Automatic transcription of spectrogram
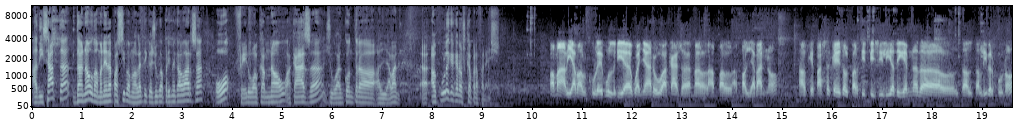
a dissabte, de nou de manera passiva amb l'Atlètic que juga primer que el Barça, o fer-ho al Camp Nou, a casa, jugant contra el Llevant. Eh, el culer què creus que prefereix? Home, aviam, el culer voldria guanyar-ho a casa amb el, amb, el, amb el Llevant, no? El que passa que és el partit vigília, diguem-ne, del, del, del Liverpool, no?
